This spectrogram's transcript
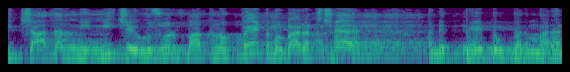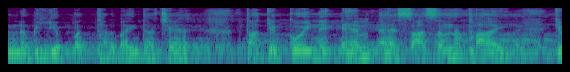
ઈ ચાદરની નીચે હુઝુર પાકનો પેટ મુબારક છે. અને પેટ ઉપર મારા નબીએ પથ્થર બાંધ્યા છે, તાકે કોઈને એમ અહેસાસ ન થાય કે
